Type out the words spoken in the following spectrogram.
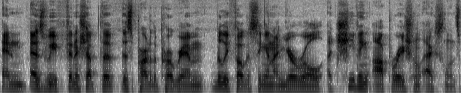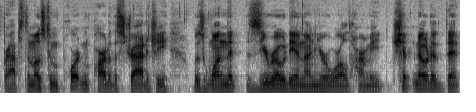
And as we finish up the, this part of the program, really focusing in on your role, achieving operational excellence, perhaps the most important part of the strategy was one that zeroed in on your world, Harmit. Chip noted that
